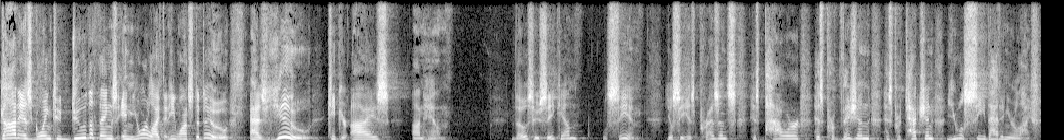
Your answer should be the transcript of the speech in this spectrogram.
God is going to do the things in your life that he wants to do as you keep your eyes on him. Those who seek him will see him. You'll see his presence, his power, his provision, his protection. You will see that in your life.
